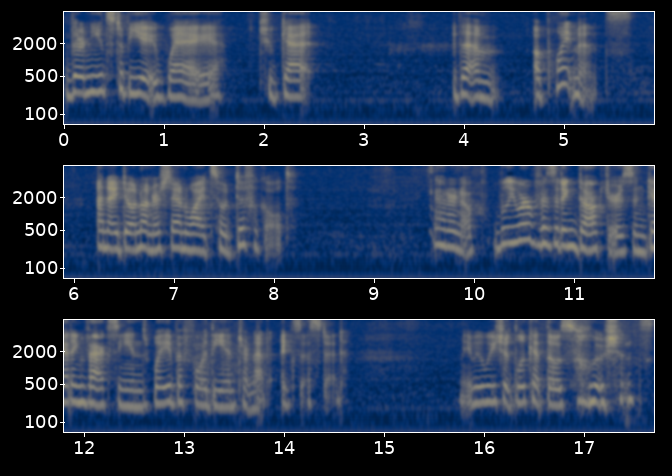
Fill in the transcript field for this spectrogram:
there needs to be a way to get them appointments. And I don't understand why it's so difficult. I don't know. We were visiting doctors and getting vaccines way before the internet existed. Maybe we should look at those solutions.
